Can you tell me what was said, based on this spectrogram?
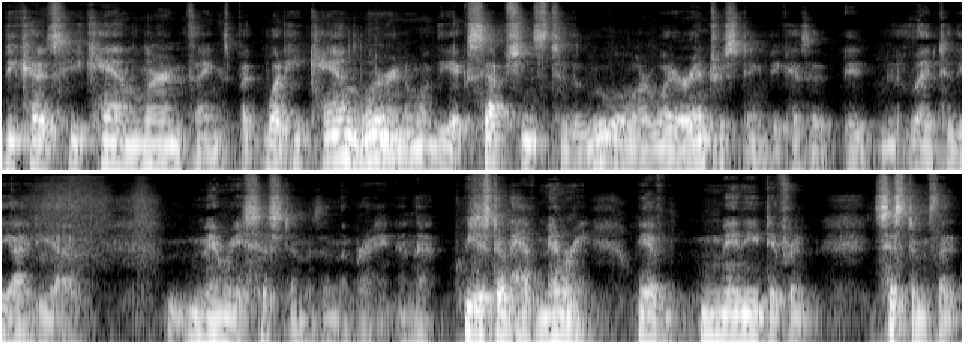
because he can learn things. But what he can learn, and what the exceptions to the rule are what are interesting because it, it led to the idea of memory systems in the brain, and that we just don't have memory. We have many different systems that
